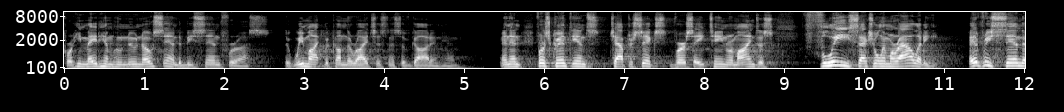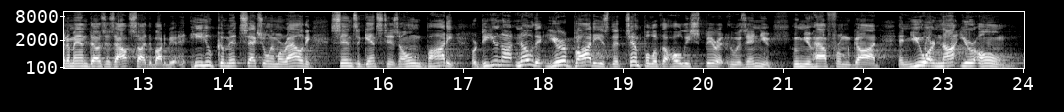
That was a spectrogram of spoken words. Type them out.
for he made him who knew no sin to be sin for us, that we might become the righteousness of God in him. And then 1 Corinthians chapter 6 verse 18 reminds us flee sexual immorality. Every sin that a man does is outside the body. But he who commits sexual immorality sins against his own body. Or do you not know that your body is the temple of the Holy Spirit who is in you, whom you have from God, and you are not your own?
